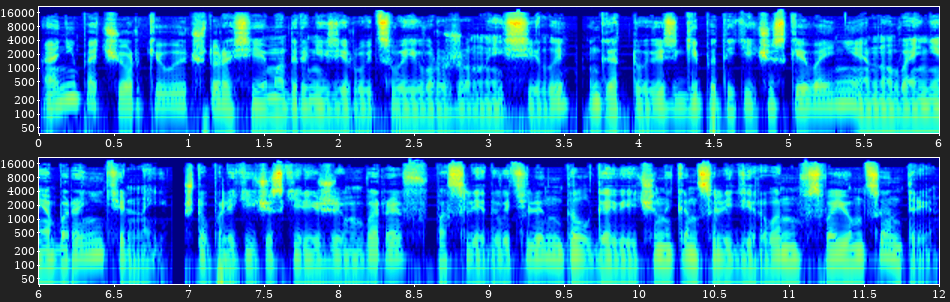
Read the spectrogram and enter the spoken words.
Они подчеркивают, что Россия модернизирует свои вооруженные силы, готовясь к гипотетической войне, но войне оборонительной, что политический режим в РФ последователен, долговечен и консолидирован в своем центре,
